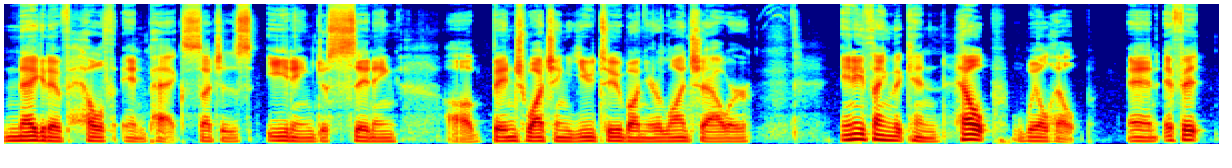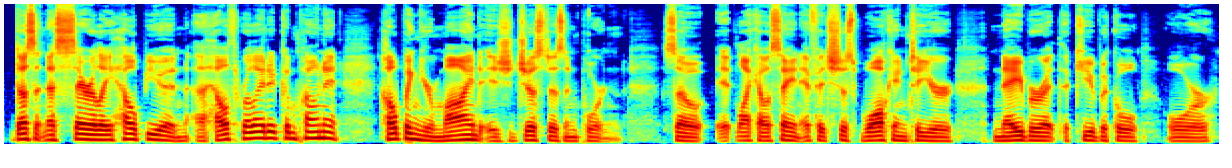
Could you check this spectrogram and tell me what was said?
negative health impacts, such as eating, just sitting, uh, binge watching YouTube on your lunch hour. Anything that can help will help. And if it doesn't necessarily help you in a health related component, helping your mind is just as important. So, it like I was saying, if it's just walking to your neighbor at the cubicle or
